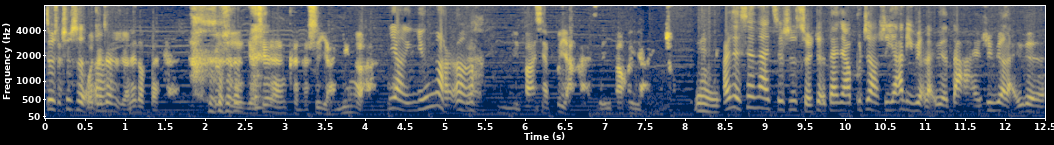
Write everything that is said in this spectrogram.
就就是我觉得这嗯是人类的本能，就是有些人可能是养婴儿，养婴儿，啊。你发现不养孩子，一般会养。嗯，而且现在其实随着大家不知道是压力越来越大，还是越来越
